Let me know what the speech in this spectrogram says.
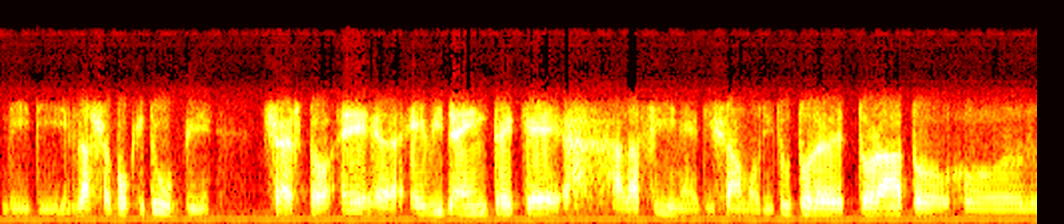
di, di, lascia pochi dubbi Certo, è, eh, evidente che alla fine diciamo, di tutto l'elettorato oh,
